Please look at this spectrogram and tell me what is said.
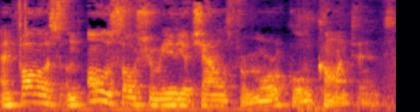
and follow us on all social media channels for more cool content.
